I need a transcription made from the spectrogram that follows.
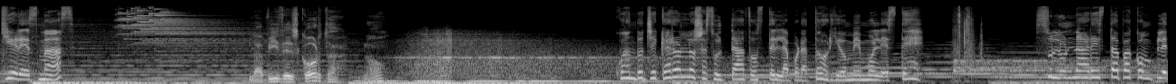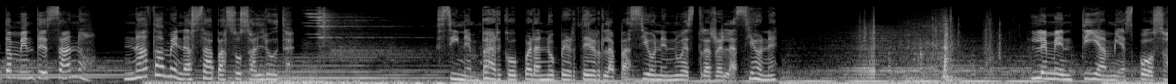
¿Quieres más? La vida es corta, ¿no? Cuando llegaron los resultados del laboratorio, me molesté. Su lunar estaba completamente sano. Nada amenazaba su salud. Sin embargo, para no perder la pasión en nuestra relación, le mentí a mi esposo.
